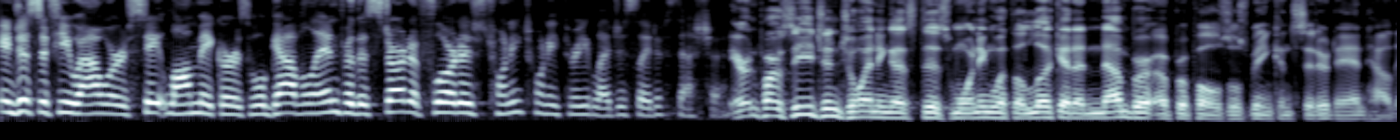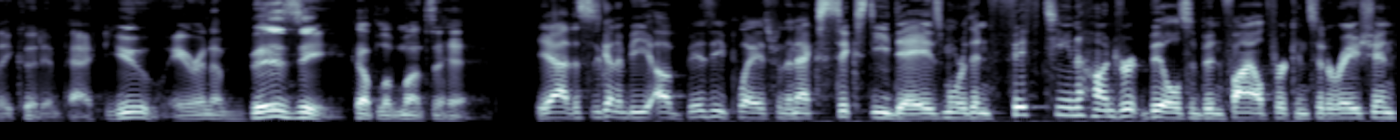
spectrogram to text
In just a few hours, state lawmakers will gavel in for the start of Florida's 2023 legislative session. Aaron Parseghian joining us this morning with a look at a number of proposals being considered and how they could impact you. Aaron, a busy couple of months ahead. Yeah, this is going to be a busy place for the next 60 days. More than 1,500 bills have been filed for consideration,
